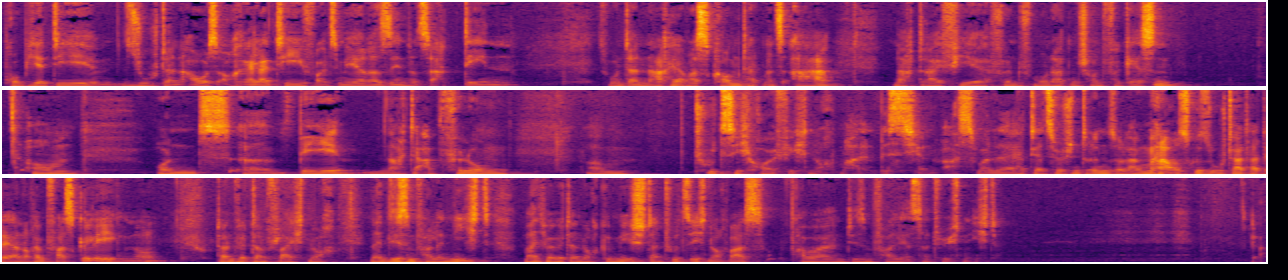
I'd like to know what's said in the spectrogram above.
probiert die, sucht dann aus, auch relativ, weil es mehrere sind und sagt den. So, und dann nachher was kommt, hat man es A nach drei, vier, fünf Monaten schon vergessen. Ähm, und äh, B, nach der Abfüllung ähm, tut sich häufig noch mal ein bisschen was, weil er hat ja zwischendrin, solange man ausgesucht hat, hat er ja noch im Fass gelegen. Ne? dann wird dann vielleicht noch, in diesem Falle nicht, manchmal wird er noch gemischt, dann tut sich noch was, aber in diesem Fall jetzt natürlich nicht. Ja.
